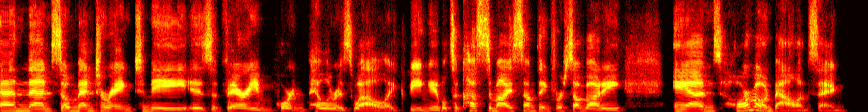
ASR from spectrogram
And then, so mentoring to me is a very important pillar as well, like being able to customize something for somebody and hormone balancing.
